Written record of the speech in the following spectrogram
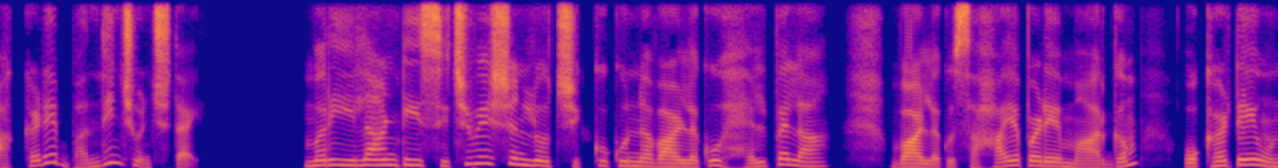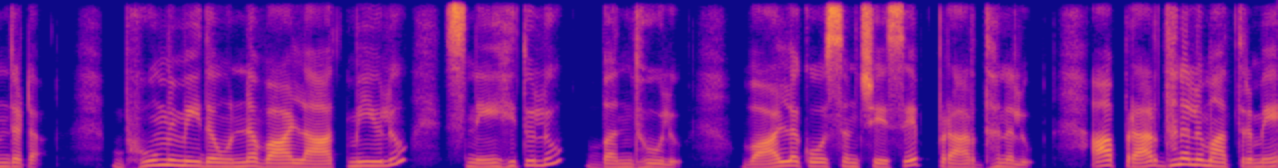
అక్కడే బంధించుంచుతాయి మరి ఇలాంటి సిచ్యువేషన్లో చిక్కుకున్న వాళ్ళకు హెల్పెలా వాళ్ళకు సహాయపడే మార్గం ఒకటే ఉందట. భూమి మీద ఉన్న వాళ్ళ ఆత్మీయులు స్నేహితులు బంధువులు వాళ్ళకోసం చేసే ప్రార్థనలు. ఆ ప్రార్థనలు మాత్రమే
